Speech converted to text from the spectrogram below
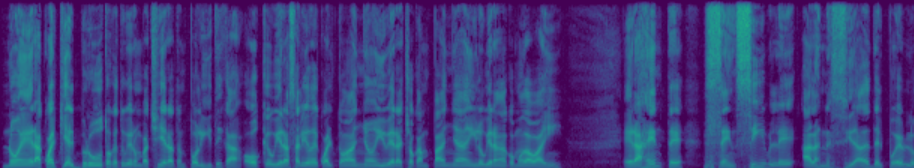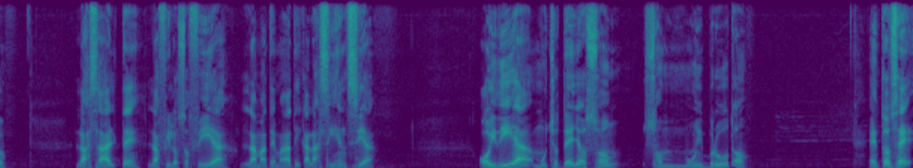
No era cualquier bruto que tuviera un bachillerato en política o que hubiera salido de cuarto año y hubiera hecho campaña y lo hubieran acomodado ahí. Era gente sensible a las necesidades del pueblo. Las artes, la filosofía, la matemática, la ciencia. Hoy día muchos de ellos son, son muy brutos. Entonces,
